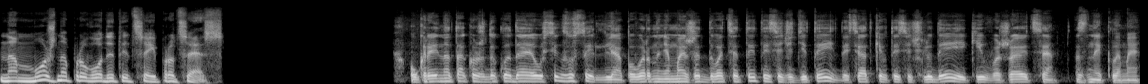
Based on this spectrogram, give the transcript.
нам можна проводити цей процес. Україна також докладає усіх зусиль для повернення майже 20 тисяч дітей, десятків тисяч людей, які вважаються зниклими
